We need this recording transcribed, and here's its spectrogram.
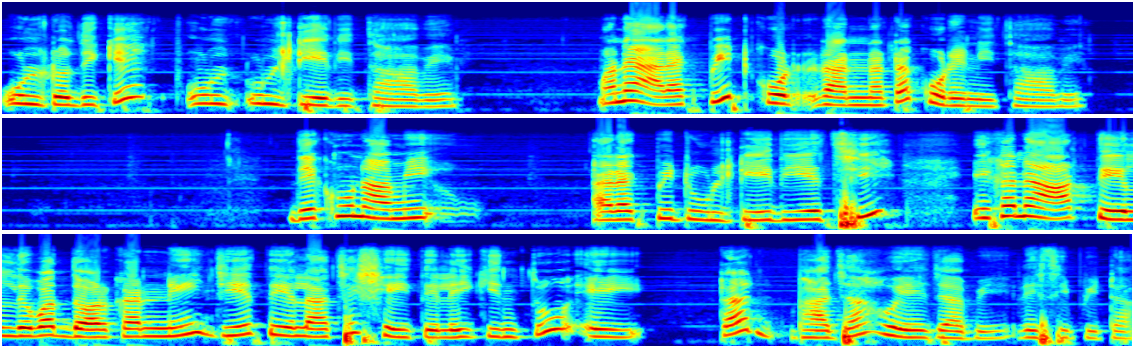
উল্টো দিকে উল্টিয়ে দিতে হবে। মানে আর এক পিঠ রান্নাটা করে নিতে হবে। দেখুন আমি আর এক পিঠ উল্টিয়ে দিয়েছি। এখানে আর তেল দেওয়ার দরকার নেই, যে তেল আছে সেই তেলেই কিন্তু এইটা ভাজা হয়ে যাবে রেসিপিটা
